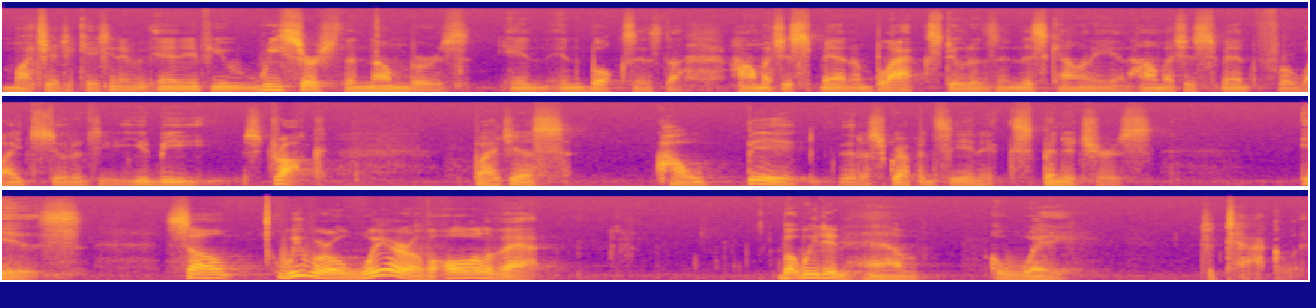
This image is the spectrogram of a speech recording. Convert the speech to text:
much education. And, and if you research the numbers in, in books as to how much is spent on black students in this county and how much is spent for white students, you'd be struck by just how big the discrepancy in expenditures is. So we were aware of all of that, but we didn't have a way to tackle it.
